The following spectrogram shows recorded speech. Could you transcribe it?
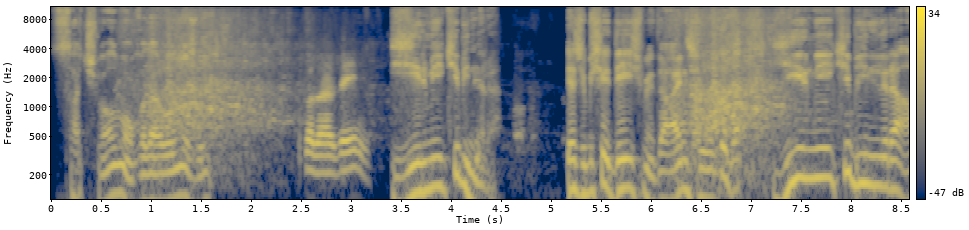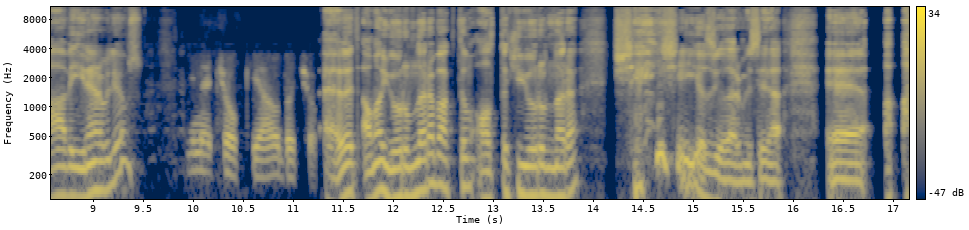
Saçma olma o kadar olmaz. oğlum. O kadar değil mi? 22 bin lira. Gerçi bir şey değişmedi aynı şey oldu da 22 bin lira abi inanabiliyor musun? Yine çok ya o da çok. Evet ama yorumlara baktım alttaki yorumlara şey şey yazıyorlar mesela e, a-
